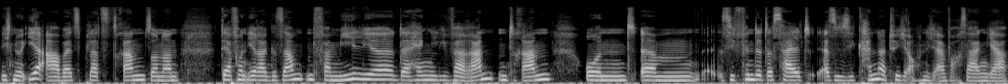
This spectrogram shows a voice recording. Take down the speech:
nicht nur ihr Arbeitsplatz dran, sondern der von ihrer gesamten Familie, da hängen Lieferanten dran und ähm, sie findet das halt, also sie kann natürlich auch nicht einfach sagen, ja,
